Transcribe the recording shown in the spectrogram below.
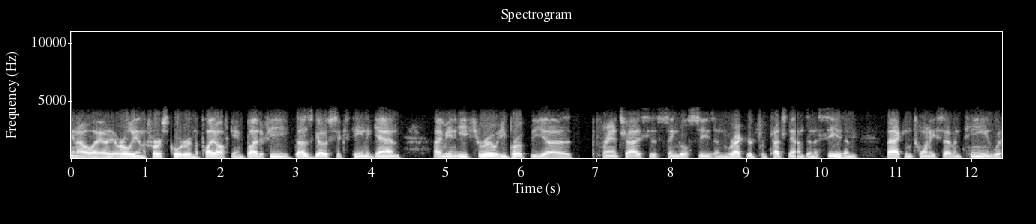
you know, uh, early in the first quarter in the playoff game. But if he does go 16 again, I mean, he threw, he broke the uh, franchise's single season record for touchdowns in a season back in 2017 with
